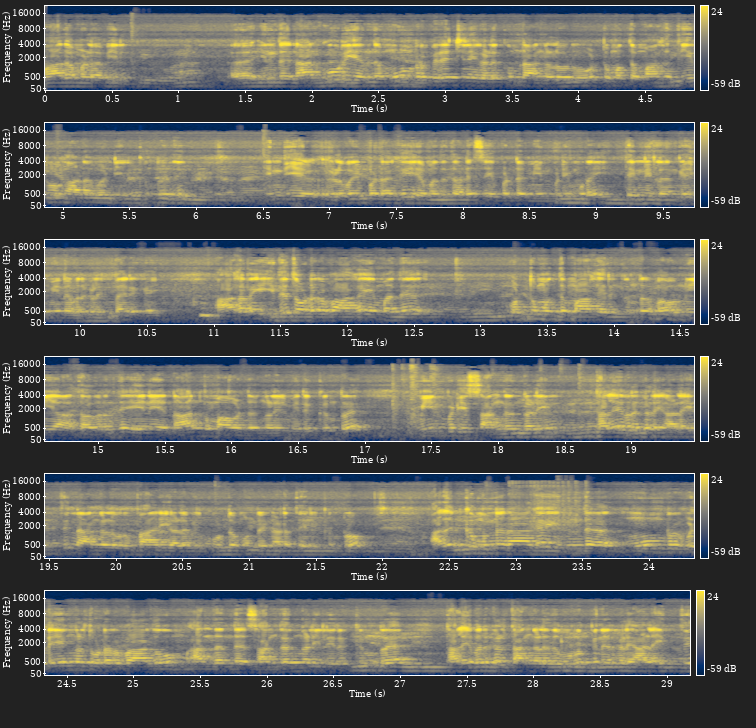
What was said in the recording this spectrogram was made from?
மாதமளவில் இந்த நான் கூறிய இந்த மூன்று பிரச்சனைகளுக்கும் நாங்கள் ஒரு ஒட்டுமொத்தமாக தீர்வு காண வேண்டியிருக்கின்றது. இந்திய இழுவை படகு எமது தடை செய்யப்பட்ட மீன்பிடி முறை தென்னிலங்கை மீனவர்களின் வருகை. ஆகவே இது தொடர்பாக எமது ஒட்டுமொத்தமாக இருக்கின்ற வவுனியா தவிர்த்து ஏனைய நான்கு மாவட்டங்களிலும் இருக்கின்ற மீன்பிடி சங்கங்களின் தலைவர்களை அழைத்து நாங்கள் ஒரு பாரிய அளவில் கூட்டம் ஒன்றை நடத்த இருக்கின்றோம். அதற்கு முன்னராக இந்த மூன்று விடயங்கள் தொடர்பாகவும் அந்தந்த சங்கங்களில் இருக்கின்ற தலைவர்கள் தங்களது உறுப்பினர்களை அழைத்து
